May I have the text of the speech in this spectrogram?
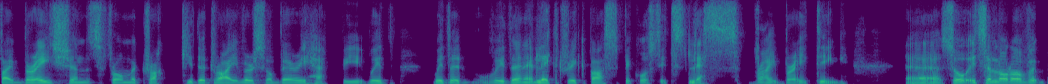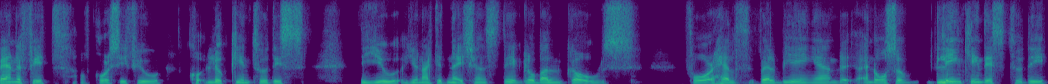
vibrations from a truck the drivers are very happy with with a with an electric bus because it's less vibrating. Uh, so it's a lot of benefit of course if you look into this the U united nations the global goals for health well-being and and also linking this to the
